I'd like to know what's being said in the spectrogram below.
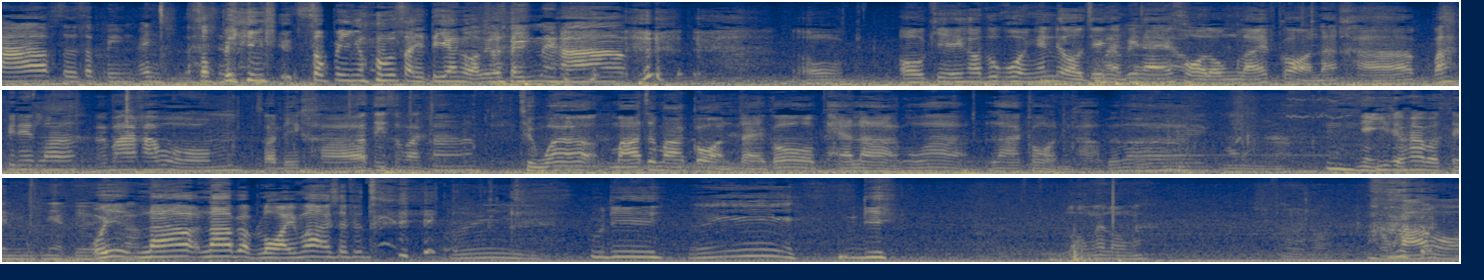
ครับซื้อสปริงเอ้ยสปริงสปริงเอามาใส่เตียงก่อนเลยสปริงหนะครับโอโอเคครับทุกคนงั้นเดี๋ยวเจมส์กับพี่นายขอลงไลฟ์ก่อนนะครับไปะพี่เนทลาบ๊ายบายครับผมสวัสดีครัสบวัสดีสวัสดีครับ ถึงว่าม้าจะมาก่อนแต่ก็แพ้ลาเพราะว่าลาก่อนครับบ๊ายบาย งงนะ เนี่ยยี่สิบห้าเปอร์เซ็นต์เนี่ยคืออุ้ยหน้าหน้าแบบลอยมากใช่ไหมเฮ้ยดูดีเฮ้ยดูดีลองไหมลองไหมเออเนอะรองเท้าผม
